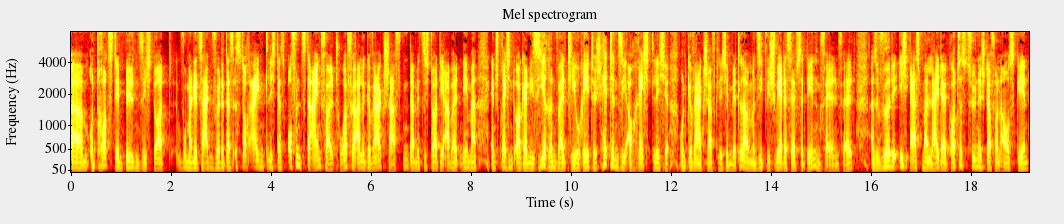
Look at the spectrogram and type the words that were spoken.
ähm, und trotzdem bilden sich dort, wo man jetzt sagen würde, das ist doch eigentlich das offenste Einfalltor für alle Gewerkschaften, damit sich dort die Arbeitnehmer entsprechend organisieren, weil theoretisch hätten sie auch rechtliche und gewerkschaftliche Mittel, aber man sieht, wie schwer das selbst in den Fällen fällt. Also würde ich erstmal leider Gottes zynisch davon ausgehen,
